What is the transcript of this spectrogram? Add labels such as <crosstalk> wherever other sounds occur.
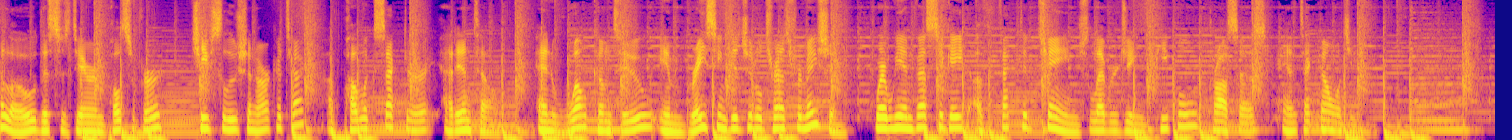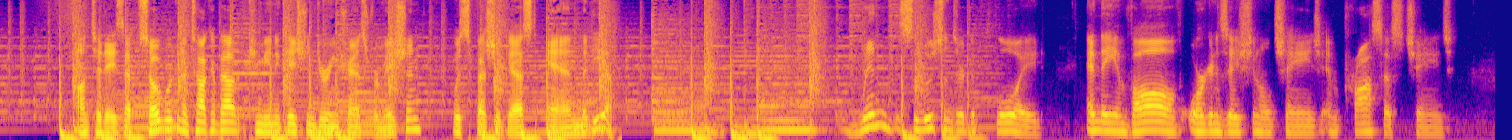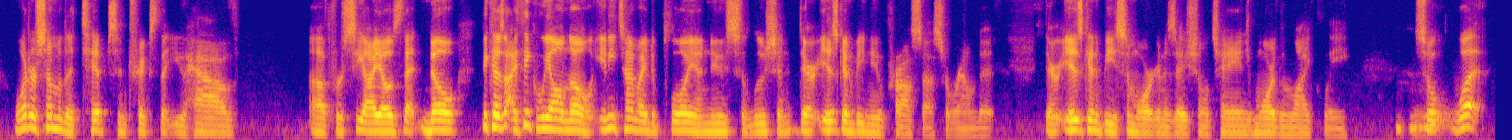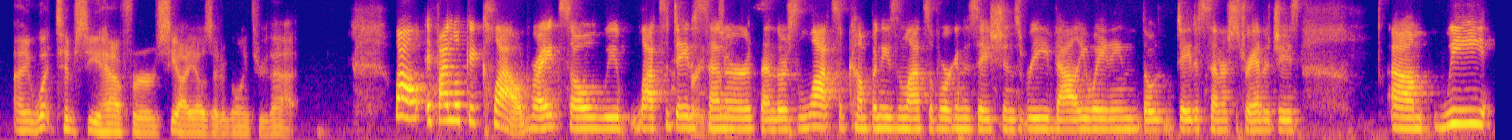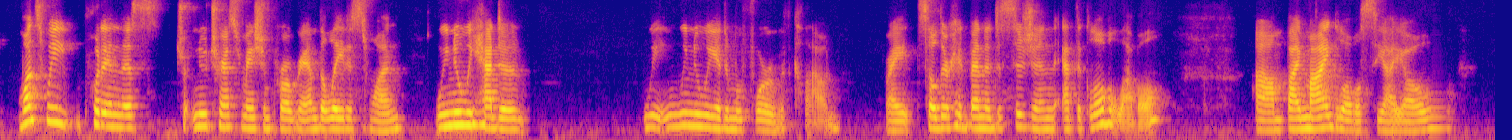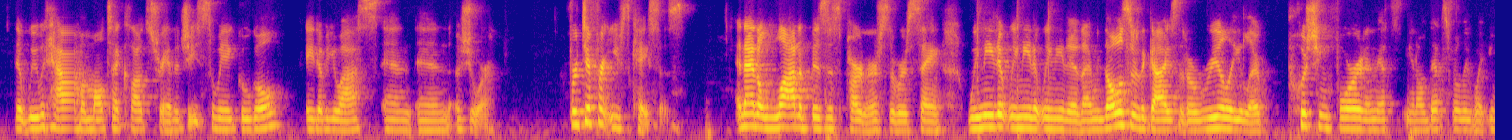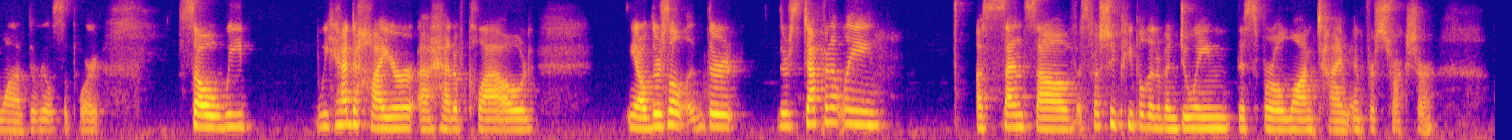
Hello, this is Darren Pulsipher, Chief Solution Architect of Public Sector at Intel, and welcome to Embracing Digital Transformation, where we investigate effective change leveraging people, process, and technology. On today's episode, we're going to talk about communication during transformation with special guest Ann Madea. When the solutions are deployed and they involve organizational change and process change, what are some of the tips and tricks that you have uh, for CIOs that know? Because I think we all know anytime I deploy a new solution, there is going to be new process around it. There is going to be some organizational change, more than likely. Mm-hmm. So, what I mean, what tips do you have for CIOs that are going through that? Well, if I look at cloud, right? So we have lots of data Great centers, example. and there's lots of companies and lots of organizations reevaluating those data center strategies. Um, we once we put in this tr- new transformation program, the latest one, we knew we had to we we knew we had to move forward with cloud, right? So there had been a decision at the global level um, by my global CIO that we would have a multi-cloud strategy. So we had Google, AWS, and, and Azure for different use cases. And I had a lot of business partners that were saying, we need it, we need it, we need it. I mean, those are the guys that are really like pushing forward and that's you know that's really what you want the real support. So we we had to hire a head of cloud. You know there's a there there's definitely a sense of especially people that have been doing this for a long time infrastructure.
